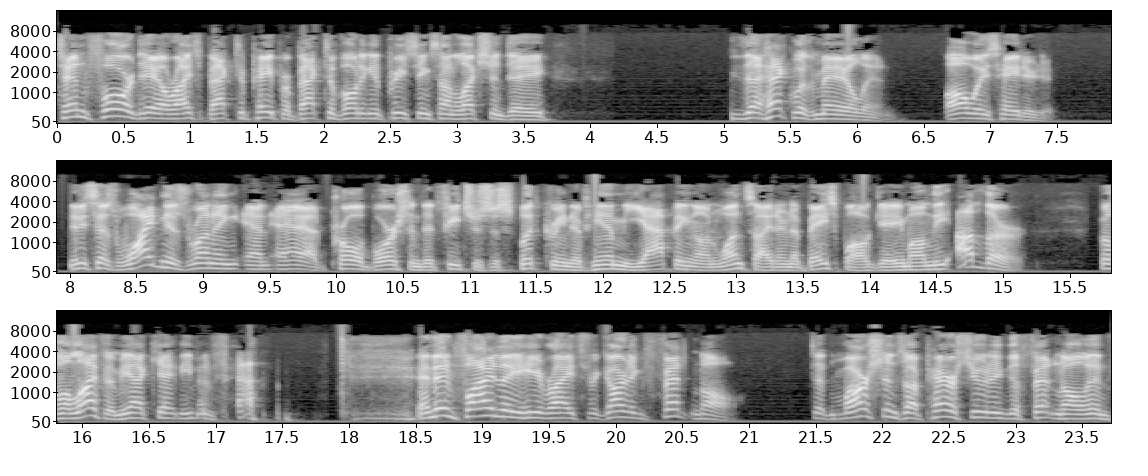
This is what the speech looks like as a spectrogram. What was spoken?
10-4, Dale writes, back to paper, back to voting in precincts on election day. The heck with mail-in. Always hated it. Then he says Wyden is running an ad pro-abortion that features a split screen of him yapping on one side and a baseball game on the other. For the life of me, I can't even fathom. And then finally, he writes regarding fentanyl. Said Martians are parachuting the fentanyl in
